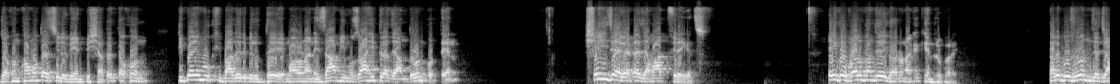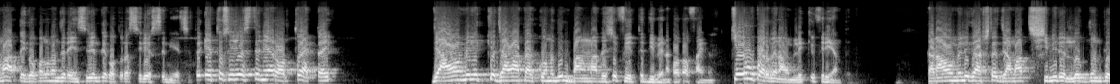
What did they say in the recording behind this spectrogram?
যখন ক্ষমতায় ছিল বিএনপির সাথে, তখন টিপাইমুখী বাদের বিরুদ্ধে মাওলানা নিজামি মুজাহিদরা যে আন্দোলন করতেন, সেই জায়গাটা জামাত ফিরে গেছে। এই গোপালগঞ্জের এই ঘটনাকে কেন্দ্র করে। তাহলে বুঝলাম যে জামাত এই গোপালগঞ্জের ইনসিডেন্টকে কতটা সিরিয়াসলি নিয়েছে। তো এত সিরিয়াসলি নেওয়ার অর্থ একটাই, যে আওয়ামী লীগকে জামাত আর কোনোদিন বাংলাদেশে ফিরতে দিবে না, কথা ফাইনাল কেউ পারবে না আওয়ামী লীগকে ফিরিয়ে আনতে। কারণ আওয়ামী লীগ আসলে জামাত শিবিরের লোকজনকে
